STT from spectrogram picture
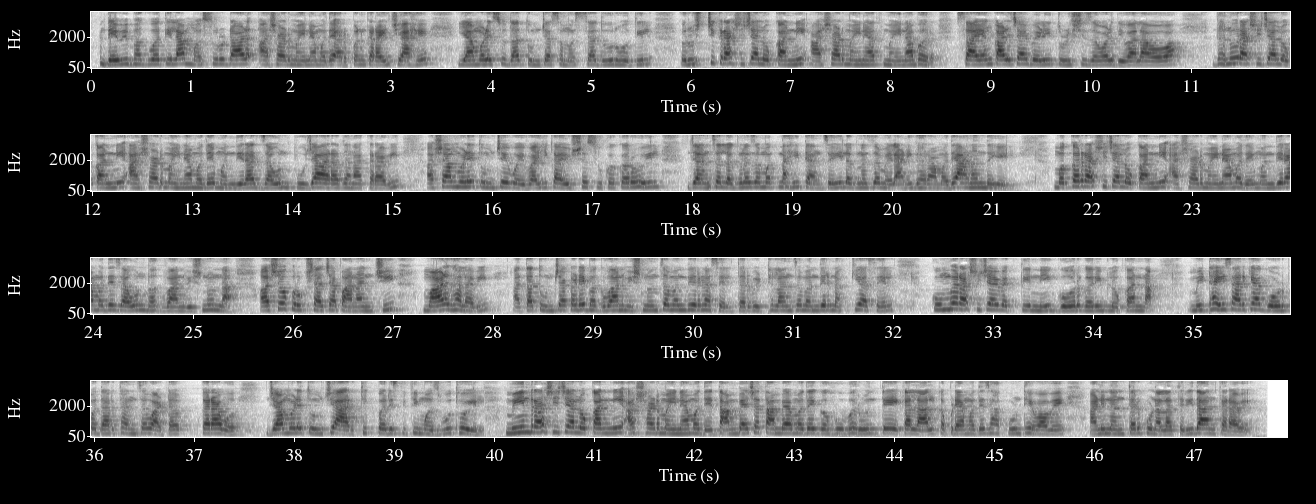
देवी भगवतीला मसूर डाळ आषाढ महिन्यामध्ये अर्पण करायची आहे. यामुळे सुद्धा तुमच्या समस्या दूर होतील. वृश्चिक राशीच्या लोकांनी आषाढ महिन्यात महिनाभर सायंकाळच्या वेळी तुळशीजवळ दिवा लावावा. धनुराशीच्या लोकांनी आषाढ महिन्यामध्ये मंदिरात जाऊन पूजा आराधना करावी. अशामुळे तुमचे वैवाहिक आयुष्य सुखकर होईल. ज्यांचं लग्न जमत नाही त्यांचंही लग्न जमेल आणि घरामध्ये आनंद येईल. मकर राशीच्या लोकांनी आषाढ महिन्यामध्ये मंदिरामध्ये जाऊन भगवान विष्णूंना अशोक वृक्षाच्या पानांची माळ घालावी. आता तुमच्याकडे भगवान विष्णूंचं मंदिर नसेल तर विठ्ठलांचं मंदिर नक्की असेल. कुंभ राशीच्या व्यक्तींनी गोरगरीब लोकांना मिठाईसारख्या गोड पदार्थांचं वाटप करावं ज्यामुळे तुमची आर्थिक परिस्थिती मजबूत होईल. मीन राशीच्या लोकांनी आषाढ महिन्यामध्ये तांब्याच्या तांब्यामध्ये गहू भरून ते एका लाल कपड्यामध्ये झाकून ठेवावे आणि नंतर कुणाला तरी दान करावे.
